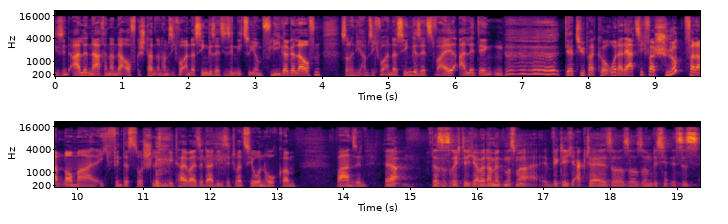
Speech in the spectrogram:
Die sind alle nacheinander aufgestanden und haben sich woanders hingesetzt. Sie sind nicht zu ihrem Flieger gelaufen, sondern die haben sich woanders hingesetzt, weil alle denken, der Typ hat Corona, der hat sich verschluckt, verdammt nochmal. Ich finde es so schlimm, wie teilweise da die Situationen hochkommen. Wahnsinn. Ja, das ist richtig, aber damit muss man wirklich aktuell so, so, so ein bisschen, es ist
